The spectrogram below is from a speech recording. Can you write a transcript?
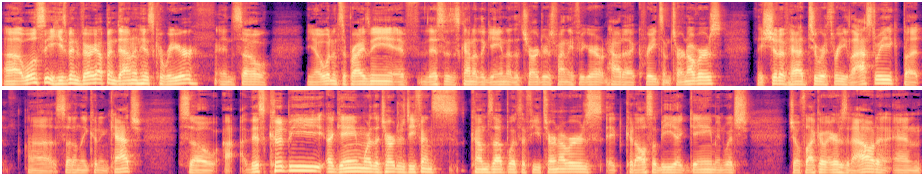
uh, we'll see. He's been very up and down in his career, and so you know, it wouldn't surprise me if this is kind of the game that the Chargers finally figure out how to create some turnovers. They should have had two or three last week, but uh, suddenly couldn't catch. So uh, this could be a game where the Chargers defense comes up with a few turnovers. It could also be a game in which Joe Flacco airs it out and and,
